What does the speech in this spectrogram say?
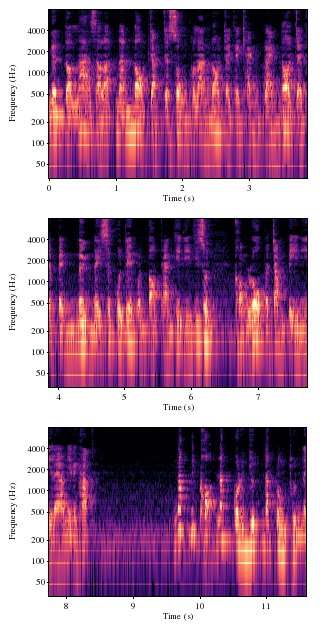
เงินดอลลาร์สหรัฐนั้นนอกจากจะทรงพลังนอกจากจะแข็งแกร่ง นอกจากจะเป็นหนึ่งในสกุลที่ให้ผลตอบแทนที่ดีที่สุดของโลกประจำปีนี้แล้วนี่นะครับ นักวิเคราะห์นักกลยุทธ์นักลงทุนใน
